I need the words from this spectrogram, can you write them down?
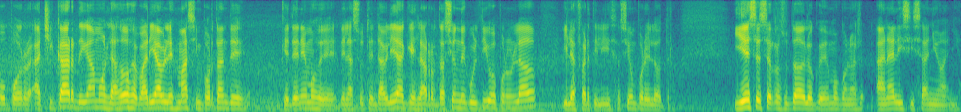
o por achicar, digamos, las dos variables más importantes que tenemos de, la sustentabilidad, que es la rotación de cultivos por un lado y la fertilización por el otro. Y ese es el resultado de lo que vemos con los análisis año a año.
